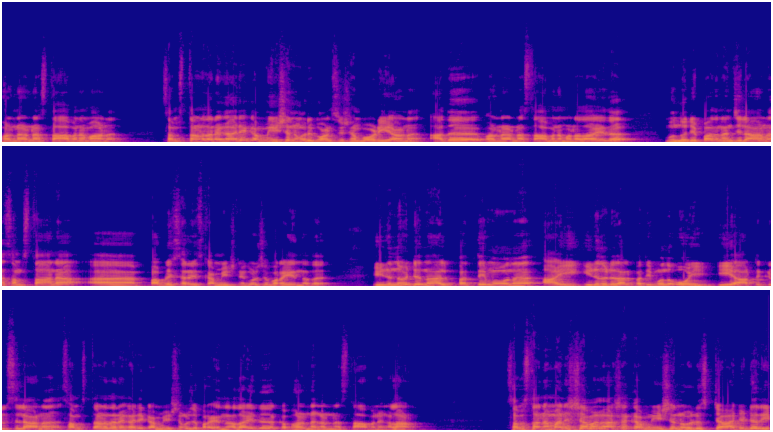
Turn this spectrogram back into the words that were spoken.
ഭരണഘടനാ സ്ഥാപനമാണ്. സംസ്ഥാന ധനകാര്യ കമ്മീഷനും ഒരു കോൺസ്റ്റിറ്റ്യൂഷൻ ബോഡിയാണ് അത് ഭരണഘടനാ സ്ഥാപനമാണ്. അതായത് മുന്നൂറ്റി പതിനഞ്ചിലാണ് സംസ്ഥാന പബ്ലിക് സർവീസ് കമ്മീഷനെ കുറിച്ച് പറയുന്നത്. ഇരുന്നൂറ്റി നാൽപ്പത്തി മൂന്ന് ഐ ഇരുന്നൂറ്റി നാൽപ്പത്തി മൂന്ന് ഒ ഈ ആർട്ടിക്കിൾസിലാണ് സംസ്ഥാന ധനകാര്യ കമ്മീഷനെ കുറിച്ച് പറയുന്നത്. അതായത് ഇതൊക്കെ ഭരണഘടനാ സ്ഥാപനങ്ങളാണ്. സംസ്ഥാന മനുഷ്യാവകാശ കമ്മീഷൻ ഒരു സ്റ്റാറ്റുറ്ററി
